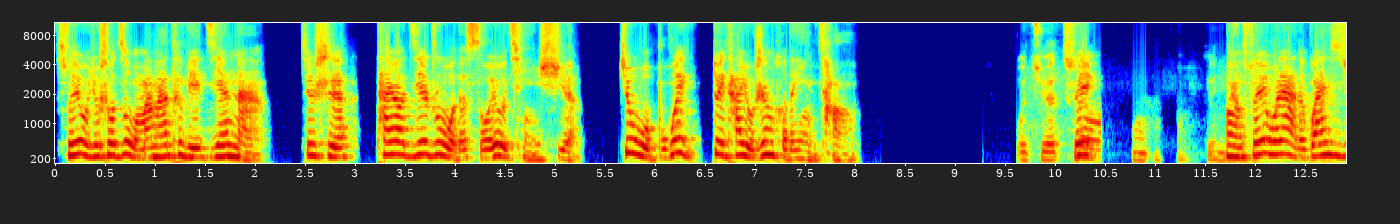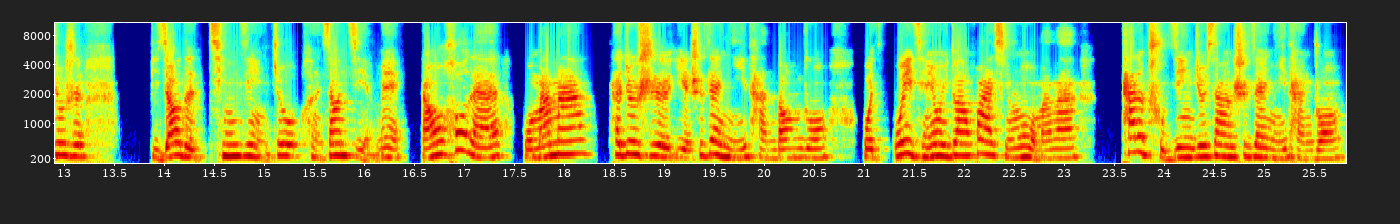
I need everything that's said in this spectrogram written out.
所以我就说自我妈妈特别艰难，就是她要接住我的所有情绪，就我不会对她有任何的隐藏。我觉得，所以嗯，嗯对，嗯，所以我俩的关系就是比较的亲近，就很像姐妹。然后后来我妈妈她就是也是在泥潭当中，我我以前用一段话形容我妈妈，她的处境就像是在泥潭中，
